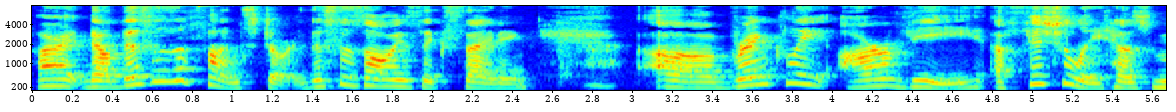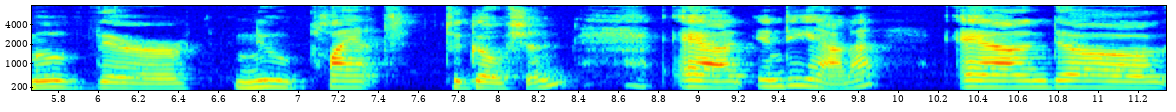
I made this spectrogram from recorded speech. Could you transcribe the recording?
All right, now this is a fun story. This is always exciting. Uh, Brinkley RV officially has moved their new plant to Goshen and Indiana, and uh,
